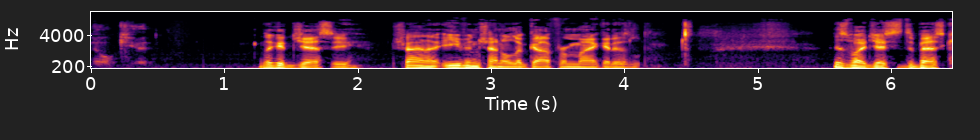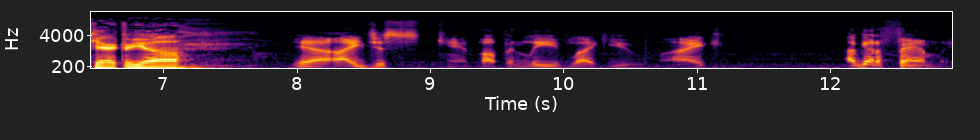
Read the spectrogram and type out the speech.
No, kid. Look at Jesse. Trying to even trying to look out for Mike at his This is why Jesse's the best character, y'all. Yeah, I just can't up and leave like you, Mike. I've got a family.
